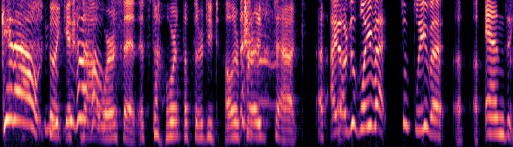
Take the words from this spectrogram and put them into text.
get out. like Just it's get not worth it. It's not worth the thirty dollar price tag. I know, just leave it. Just leave it. And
